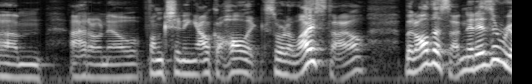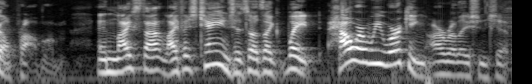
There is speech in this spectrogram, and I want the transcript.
um, i don't know functioning alcoholic sort of lifestyle. But all of a sudden it is a real problem and lifestyle life has changed and so it's like wait how are we working our relationship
